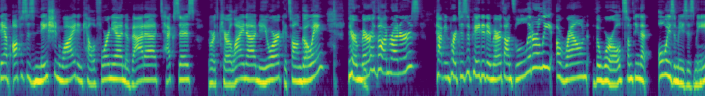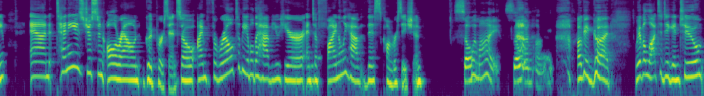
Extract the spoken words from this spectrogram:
They have offices nationwide in California, Nevada, Texas, North Carolina, New York. It's ongoing. They're marathon runners, having participated in marathons literally around the world, something that always amazes me. And Tenny is just an all around good person. So I'm thrilled to be able to have you here and to finally have this conversation. So am I. So am I. okay, good. We have a lot to dig into.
